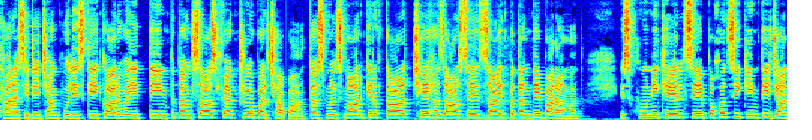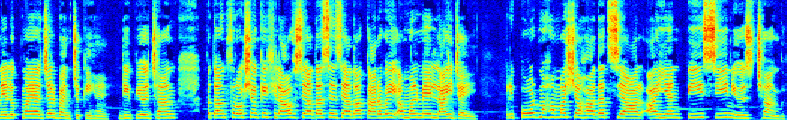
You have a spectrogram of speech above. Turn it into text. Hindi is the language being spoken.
थाना सिटी झंग पुलिस की कार्रवाई, तीन पतंग साज फैक्ट्रियों पर छापा। दस मुलजमान गिरफ़्तार छः हज़ार से जायद पतंगे बरामद। इस खूनी खेल से बहुत सी कीमती जाने लुकमा अजल बन चुकी हैं। डीपीओ झंग पतंग फरोशों के खिलाफ ज़्यादा से ज़्यादा कार्रवाई अमल में लाई जाए। Report Mohammad Shahadat Sial I N P C news, Jhang.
